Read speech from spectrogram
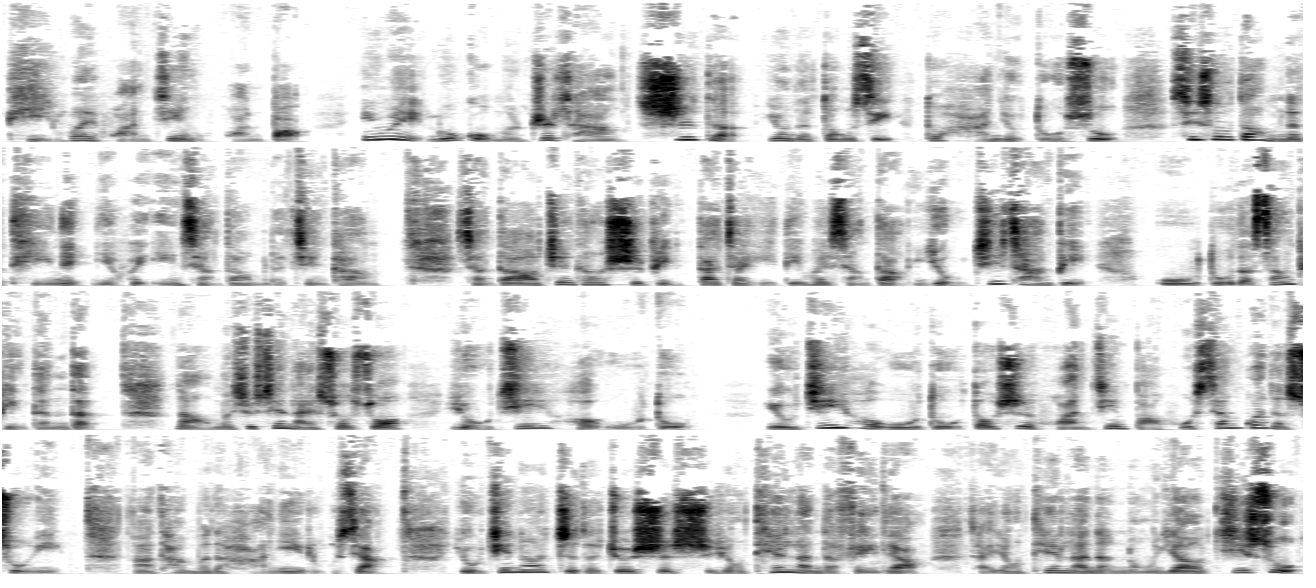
体外环境环保。因为如果我们日常吃的、用的东西都含有毒素，吸收到我们的体内，也会影响到我们的健康。想到健康食品，大家一定会想到有机产品、无毒的商品等等。那我们就先来说说有机和无毒。有机和无毒都是环境保护相关的术语。那它们的含义如下：有机呢，指的就是使用天然的肥料，采用天然的农药激素，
